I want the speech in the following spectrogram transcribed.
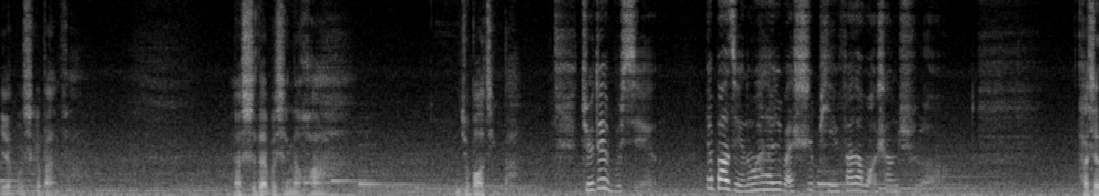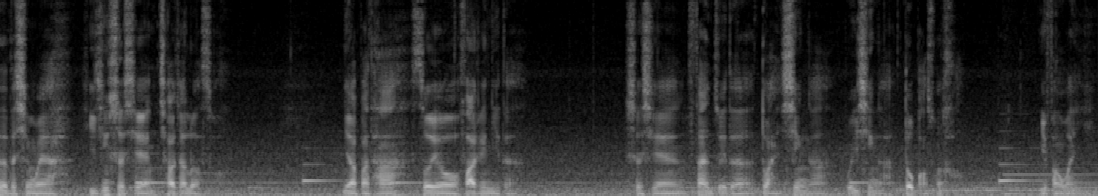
也不是个办法。要实在不行的话，你就报警吧。绝对不行！要报警的话，他就把视频发到网上去了。他现在的行为啊，已经涉嫌敲诈勒索。你要把他所有发给你的涉嫌犯罪的短信啊、微信啊都保存好，以防万一。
